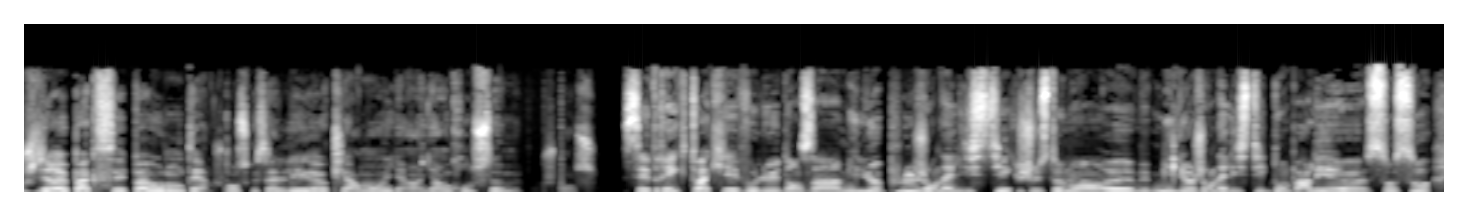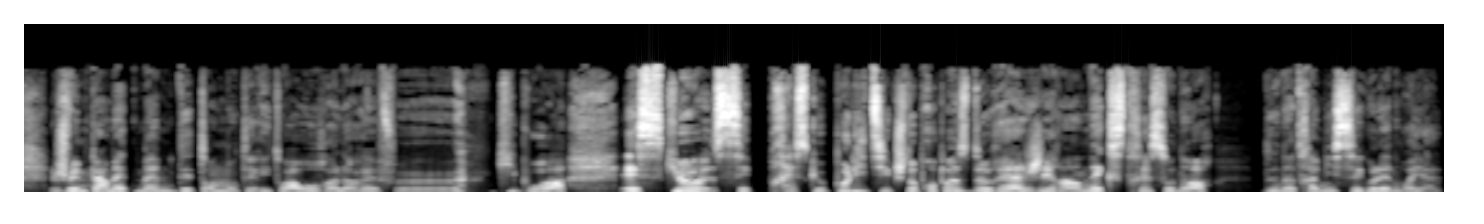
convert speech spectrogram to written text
Je dirais pas que c'est pas volontaire. Je pense que ça l'est euh, clairement. Il y, il y a un gros somme, je pense. Cédric, toi qui évolues dans un milieu plus journalistique, justement, euh, milieu journalistique dont parlait euh, Soso, je vais me permettre même d'étendre mon territoire, aura la ref euh, qui pourra. Est-ce que c'est presque politique? Je te propose de réagir à un extrait sonore de notre amie Ségolène Royal.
